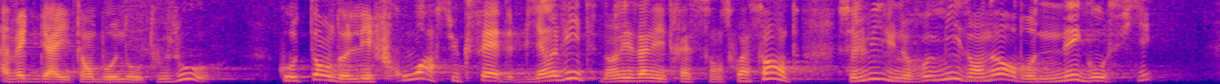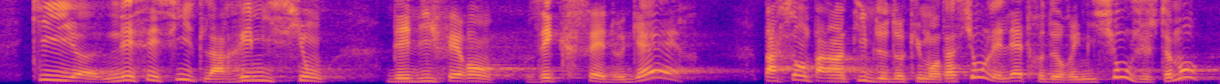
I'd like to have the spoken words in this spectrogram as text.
avec Gaëtan Bonneau toujours, qu'au temps de l'effroi succède bien vite, dans les années 1360, celui d'une remise en ordre négociée qui euh, nécessite la rémission des différents excès de guerre, passant par un type de documentation, les lettres de rémission, justement,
